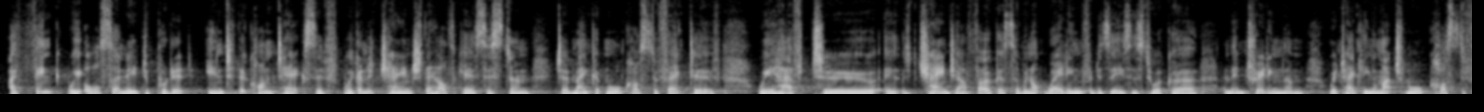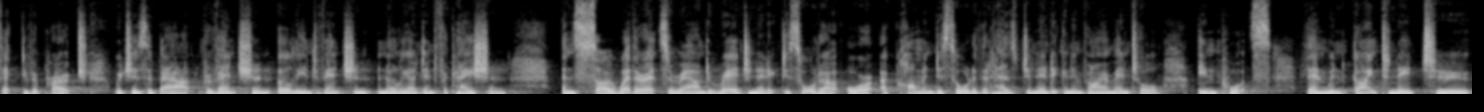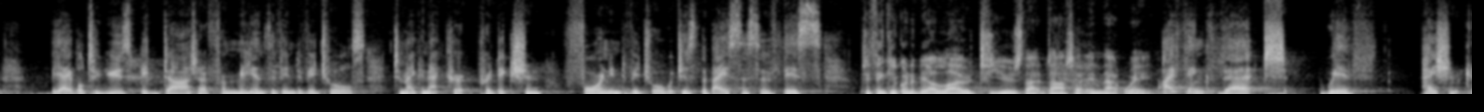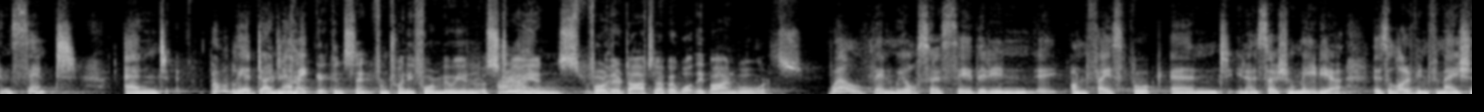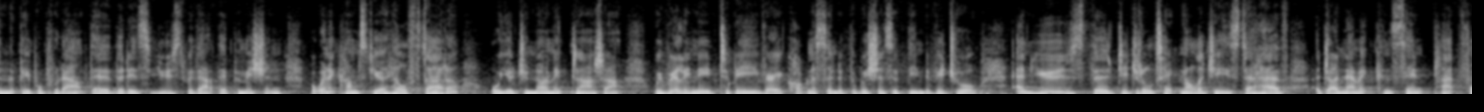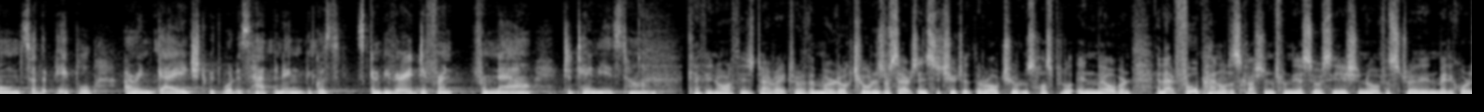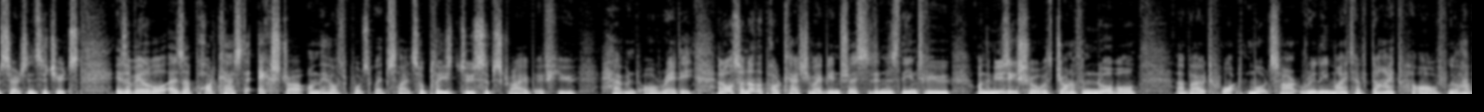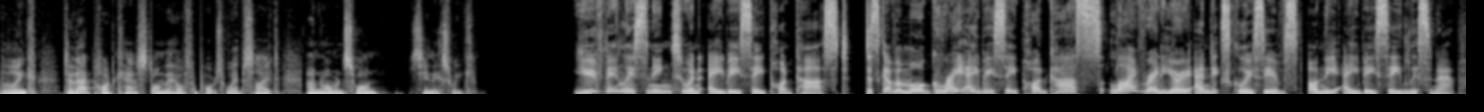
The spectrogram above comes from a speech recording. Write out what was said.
I think we also need to put it into the context. If we're going to change the healthcare system to make it more cost effective, we have to uh, change our focus. So we're not waiting for diseases to occur and then treating them. We're taking a much more cost effective approach, which is about prevention, early intervention, and early identification. And so, whether it's around a rare genetic disorder or a common disorder that has genetic and environmental inputs, then we're going to need to be able to use big data from millions of individuals to make an accurate prediction for an individual, which is the basis of this. Do you think you're going to be allowed to use that data in that way? I think that with patient consent and probably a dynamic. you can't get consent from 24 million Australians for their data about what they buy in Woolworths. Well, then we also see that in eh, on Facebook and you know social media, there's a lot of information that people put out there that is used without their permission. But when it comes to your health data or your genomic data, we really need to be very cognizant of the wishes of the individual and use the digital technologies to have a dynamic consent platform so that people are engaged with what is happening because it's going to be very different from now to 10 years' time. Kathy North is Director of the Murdoch Children's Research Institute at the Royal Children's Hospital in Melbourne. And that full panel discussion from the Association of Australian Medical Research Institutes is available as a podcast extra on the Health Report's website. So please do subscribe if you haven't already. And also, another podcast you might be interested in is the interview on the music show with Jonathan Noble about what Mozart really might have died of. We'll have a link to that podcast on the Health Report's website. I'm Norman Swan. See you next week. You've been listening to an ABC podcast. Discover more great ABC podcasts, live radio, and exclusives on the ABC Listen app.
